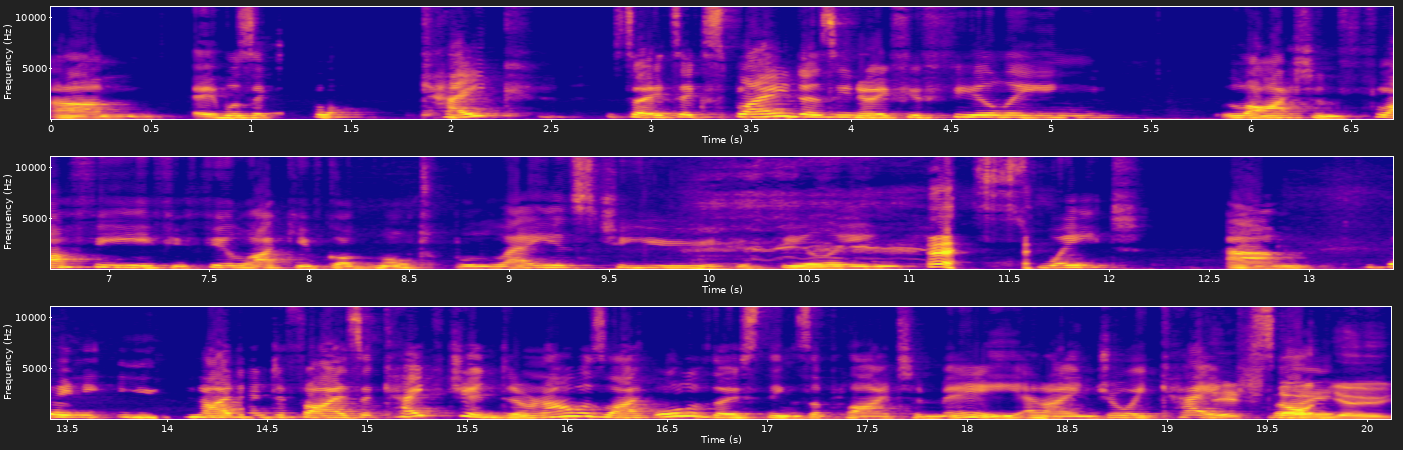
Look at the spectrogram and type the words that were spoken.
um, it was expl- cake. So it's explained as you know, if you're feeling light and fluffy, if you feel like you've got multiple layers to you, if you're feeling sweet, um, then you can identify as a cake gender. And I was like, all of those things apply to me, and I enjoy cake. It's so- not you,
